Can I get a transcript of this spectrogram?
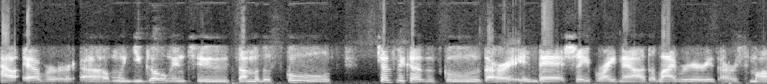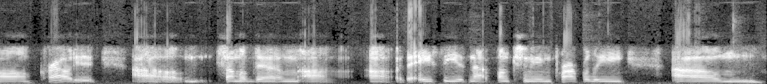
However, uh, when you go into some of the schools, just because the schools are in bad shape right now, the libraries are small, crowded. Um, some of them, uh, uh, the AC is not functioning properly. Um,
